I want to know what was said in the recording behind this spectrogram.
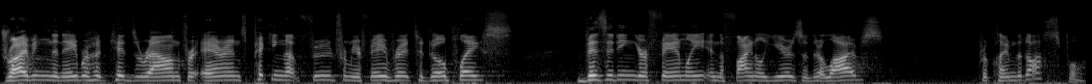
driving the neighborhood kids around for errands, picking up food from your favorite to go place, visiting your family in the final years of their lives proclaim the gospel?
